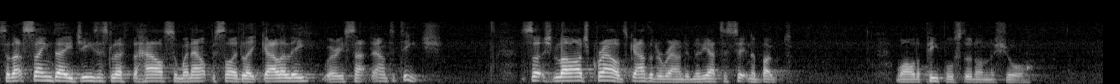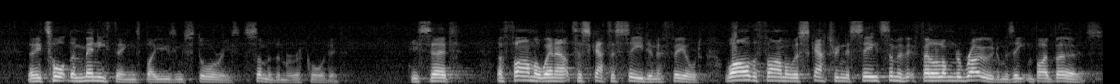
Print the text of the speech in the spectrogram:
So that same day, Jesus left the house and went out beside Lake Galilee, where he sat down to teach. Such large crowds gathered around him that he had to sit in a boat while the people stood on the shore. Then he taught them many things by using stories. Some of them are recorded. He said, A farmer went out to scatter seed in a field. While the farmer was scattering the seed, some of it fell along the road and was eaten by birds.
